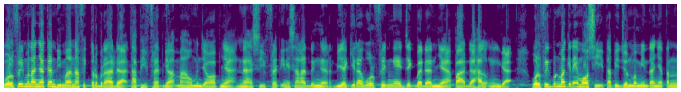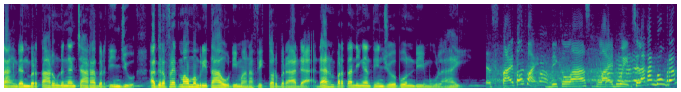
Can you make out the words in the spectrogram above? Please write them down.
Wolverine menanyakan di mana Victor berada, tapi Fred gak mau menjawabnya. Nah, si Fred ini salah dengar. Dia kira Wolverine ngejek badannya, padahal enggak. Wolverine pun makin emosi, tapi John memintanya tenang dan bertarung dengan cara bertinju agar Fred mau memberitahu di mana Victor berada. Dan pertandingan tinju pun dimulai. Title fight di kelas lightweight. Silakan Bung Bram.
